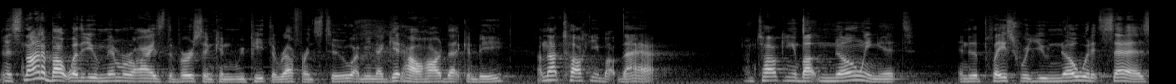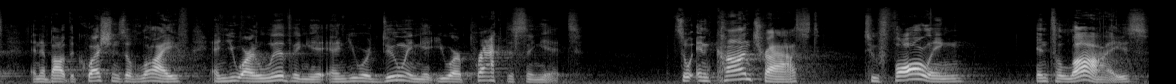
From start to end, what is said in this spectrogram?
And it's not about whether you memorize the verse and can repeat the reference to. I mean, I get how hard that can be. I'm not talking about that. I'm talking about knowing it into the place where you know what it says and about the questions of life, and you are living it and you are doing it, you are practicing it. So, in contrast to falling into lies,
